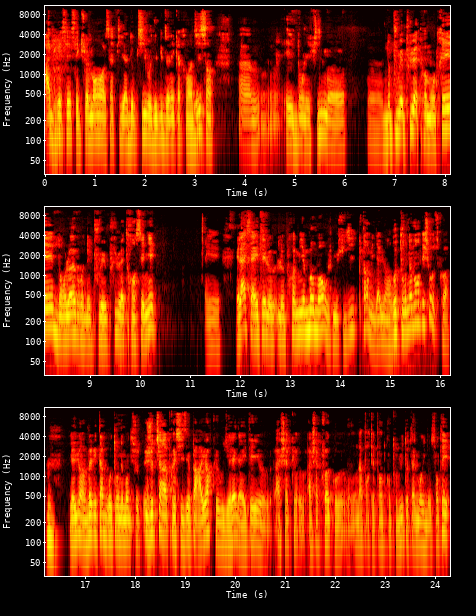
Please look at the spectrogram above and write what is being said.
agressé sexuellement sa fille adoptive au début des années 90 hein, et dont les films euh, ne pouvait plus être montré, dont l'œuvre ne pouvait plus être enseignée. Et, et, là, ça a été le, le, premier moment où je me suis dit putain, mais il y a eu un retournement des choses, quoi. Mm. Il y a eu un véritable retournement des choses. Je tiens à préciser par ailleurs que Woody Allen a été euh, à chaque à chaque fois qu'on apportait plainte contre lui totalement innocenté.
